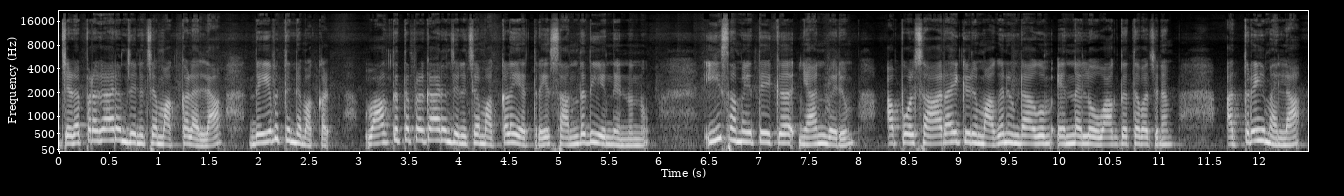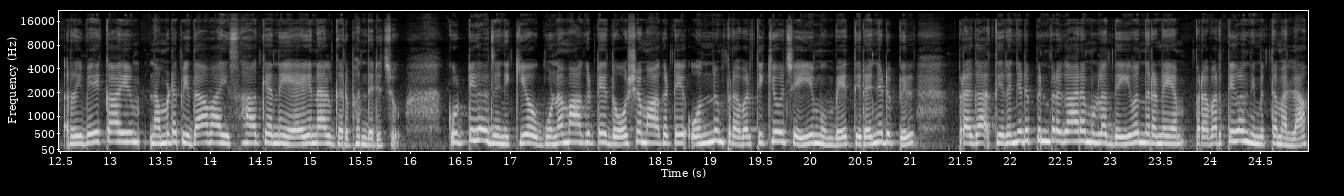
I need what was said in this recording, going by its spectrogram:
ജഡപ്രകാരം ജനിച്ച മക്കളല്ല ദൈവത്തിന്റെ മക്കൾ. വാഗ്ദത്ത പ്രകാരം ജനിച്ച മക്കളെ അത്രേ സന്തതി എന്നെണ്ണുന്നു. ഈ സമയത്തേക്ക് ഞാൻ വരും. അപ്പോൾ സാറായിക്കൊരു മകനുണ്ടാകും എന്നല്ലോ വാഗ്ദത്ത വചനം അത്രയുമല്ല റിബേക്കായും നമ്മുടെ പിതാവായ ഇസ്ഹാക്ക് എന്ന ഏകനാൽ ഗർഭം ധരിച്ചു. കുട്ടികൾ ജനിക്കുകയോ ഗുണമാകട്ടെ ദോഷമാകട്ടെ ഒന്നും പ്രവർത്തിക്കുകയോ ചെയ്യും മുമ്പേ തിരഞ്ഞെടുപ്പിൽ പ്രകാ തിരഞ്ഞെടുപ്പിൻ പ്രകാരമുള്ള ദൈവനിർണയം പ്രവർത്തികൾ നിമിത്തമല്ല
